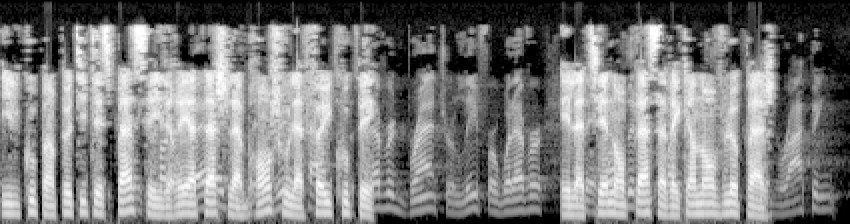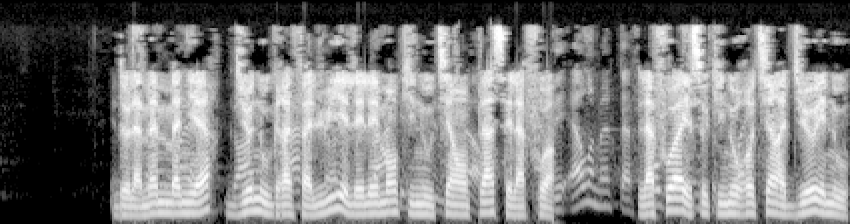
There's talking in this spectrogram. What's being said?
Ils coupent un petit espace et ils réattachent la branche ou la feuille coupée, et la tiennent en place avec un enveloppage. De la même manière, Dieu nous greffe à lui et l'élément qui nous tient en place est la foi. La foi est ce qui nous retient à Dieu et nous.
